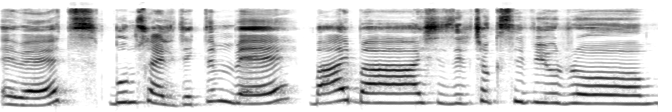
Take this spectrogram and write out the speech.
Evet bunu söyleyecektim ve bay bay sizleri çok seviyorum.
